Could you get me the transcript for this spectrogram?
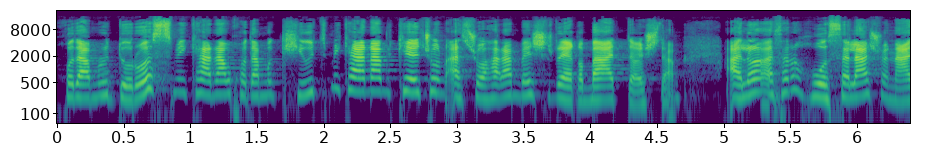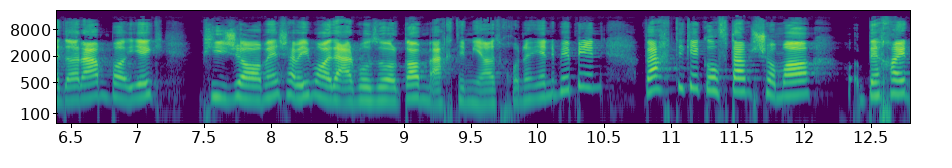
خودم رو درست می کردم خودم رو کیوت می کردم که چون از شوهرم بهش رغبت داشتم. الان اصلا حوصلش رو ندارم با یک پیژامه شبیه مادر بزرگان وقتی میاد خونه. یعنی ببین وقتی که گفتم شما بخواین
